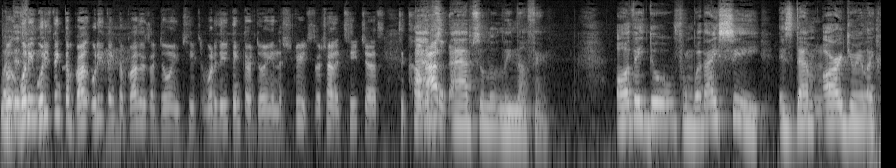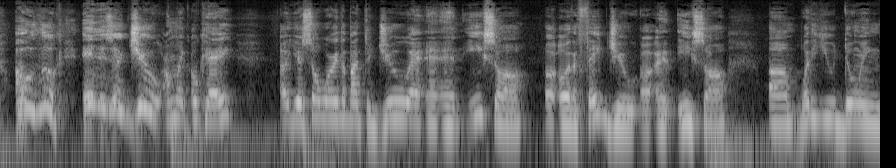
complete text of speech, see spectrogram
But the what, do you, what do you think the bro- what do you think the brothers are doing? Teach what do you think they're doing in the streets? They're trying to teach us to come Abs- out of that. Absolutely nothing. All they do, from what I see, is them Mm-hmm. arguing like, "Oh, look, it is a Jew." I'm like, okay, uh, you're so worried about the Jew and, and, Esau, or, or the fake Jew uh, and Esau. Um, what are you doing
